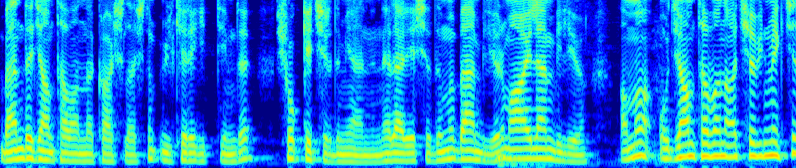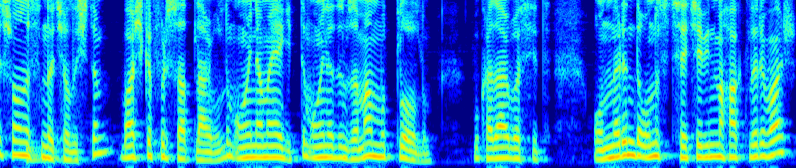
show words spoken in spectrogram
Ben de cam tavanla karşılaştım ülkere gittiğimde. Şok geçirdim yani. Neler yaşadığımı ben biliyorum, ailem biliyor. Ama o cam tavanı açabilmek için sonrasında çalıştım. Başka fırsatlar buldum. Oynamaya gittim. Oynadığım zaman mutlu oldum. Bu kadar basit. Onların da onu seçebilme hakları var.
